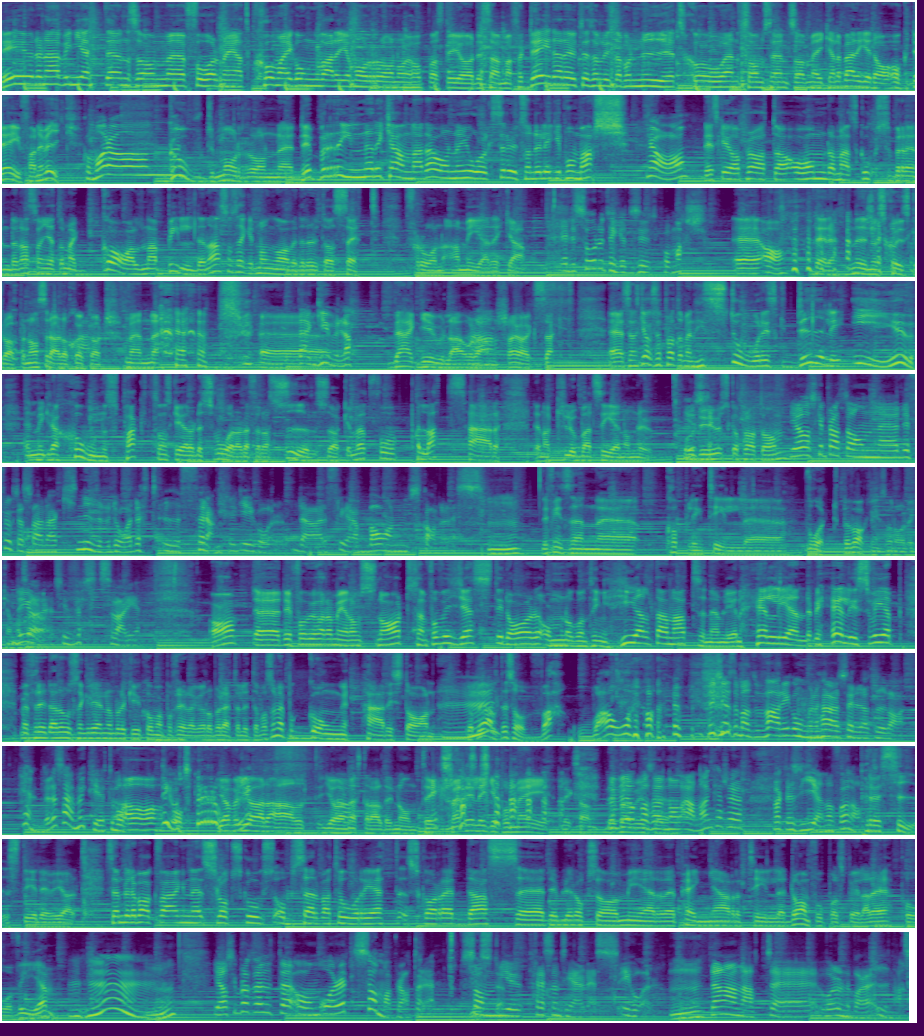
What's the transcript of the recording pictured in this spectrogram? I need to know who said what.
Speaker 1: Det är ju den här vignetten som eh, får mig att komma igång varje morgon och jag hoppas det gör detsamma för dig där ute som lyssnar på nyhetsshowen som sänds av mig Kalle Berg idag och dig Fanny Wik.
Speaker 2: God morgon!
Speaker 1: God morgon! Det brinner i Kanada och New York ser ut som det ligger på Mars.
Speaker 2: Ja,
Speaker 1: Det ska jag prata om, de här skogsbränderna som gett de här galna bilderna som säkert många av er där ute har sett från Amerika.
Speaker 2: Är det så du tänker att det ser ut på Mars?
Speaker 1: Eh, ja, det är det. Minus skyskraporna och sådär då självklart. Men... eh,
Speaker 2: Det här gula.
Speaker 1: Det här gula, orangea, ja exakt. Eh, sen ska jag också prata om en historisk deal i EU. En migrationspakt som ska göra det svårare för asylsökande att få plats här. Den har klubbats igenom nu. Och du ska prata om?
Speaker 2: Jag ska prata om eh, det fruktansvärda knivdådet i Frankrike igår där flera barn skadades.
Speaker 1: Mm, det finns en eh, koppling till eh, vårt bevakningsområde kan man
Speaker 2: Det
Speaker 1: säga.
Speaker 2: gör det, till Västsverige.
Speaker 1: Ja, eh, det får vi höra mer om snart. Sen får vi gäst idag om någonting helt annat, nämligen helgen. Det blir helgsvep med Frida Rosengren. Hon brukar ju komma på fredagar och berätta lite vad som är på gång här i stan. Jag blir alltid så, va? Wow!
Speaker 2: Det känns som att varje gång hon här så är det att vi bara, händer det så här mycket i Göteborg?
Speaker 1: Ja,
Speaker 2: det är otroligt.
Speaker 1: jag vill göra allt, gör
Speaker 2: Ja.
Speaker 1: nästan aldrig någonting.
Speaker 2: Exakt.
Speaker 1: Men det ligger på mig. Liksom. Det
Speaker 2: Men vi hoppas
Speaker 1: inte-
Speaker 2: att någon annan kanske faktiskt genomför något.
Speaker 1: Precis, det är det vi gör. Sen blir det bakvagn. Slottsskogsobservatoriet ska räddas. Eh, Det blir också mer pengar till damfotbollsspelare på VM. Mm.
Speaker 2: Jag ska prata lite om årets sommarpratare som ju presenterades igår.
Speaker 1: Mm.
Speaker 2: Bland annat eh, vår underbara Ina.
